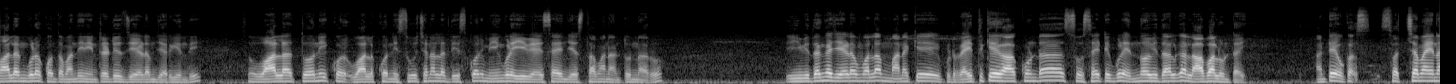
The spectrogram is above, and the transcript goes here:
వాళ్ళని కూడా కొంతమందిని ఇంట్రడ్యూస్ చేయడం జరిగింది. సో వాళ్ళతోని కొ- వాళ్ళ కొన్ని సూచనలు తీసుకొని మేము కూడా ఈ వ్యవసాయం చేస్తామని అంటున్నారు. ఈ విధంగా చేయడం వల్ల మనకే ఇప్పుడు రైతుకే కాకుండా సొసైటీకి కూడా ఎన్నో విధాలుగా లాభాలు ఉంటాయి. అంటే ఒక స్వచ్ఛమైన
